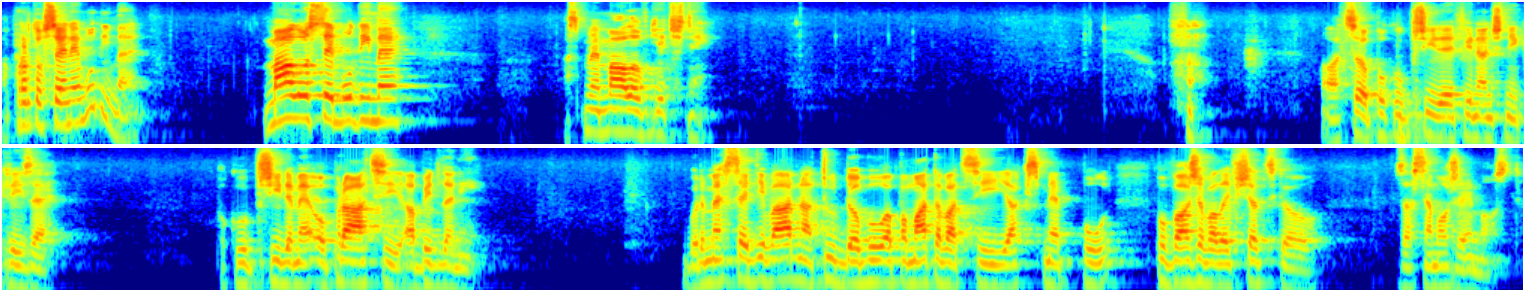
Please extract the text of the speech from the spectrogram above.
A proto se nemodlíme. Málo se modlíme a jsme málo vděční. A co pokud přijde finanční krize? Pokud přijdeme o práci a bydlení? Budeme se dívat na tu dobu a pamatovat si, jak jsme považovali všecko za samozřejmost.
